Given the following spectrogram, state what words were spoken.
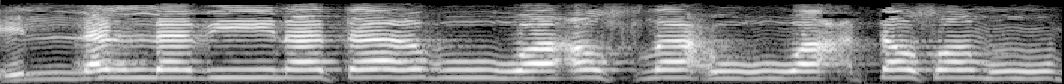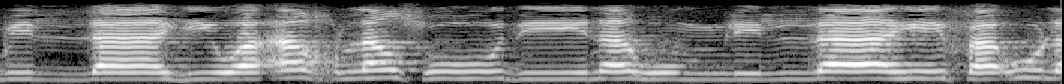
إِلَّا الَّذِينَ تَابُوا وَأَصْلَحُوا وَاعْتَصَمُوا بِاللَّهِ وَأَخْلَصُوا دِينَهُمْ لِلَّهِ فَأُولَئِكَ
